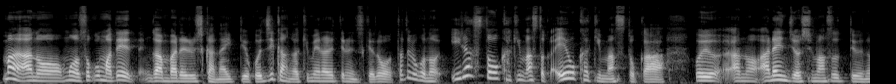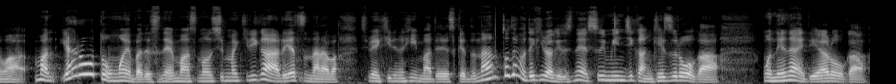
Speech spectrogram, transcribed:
まあ、あの、もうそこまで頑張れるしかないっていう、こう、時間が決められてるんですけど、例えばこのイラストを描きますとか、絵を描きますとか、こういう、あの、アレンジをしますっていうのは、まあ、やろうと思えばですね、まあ、その締め切りがあるやつならば、締め切りの日までですけど、なんとでもできるわけですね。睡眠時間削ろうが、もう寝ないでやろうが、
